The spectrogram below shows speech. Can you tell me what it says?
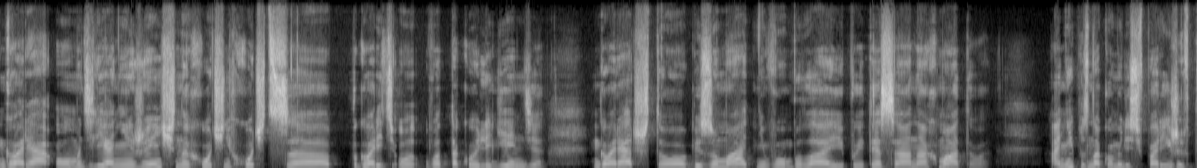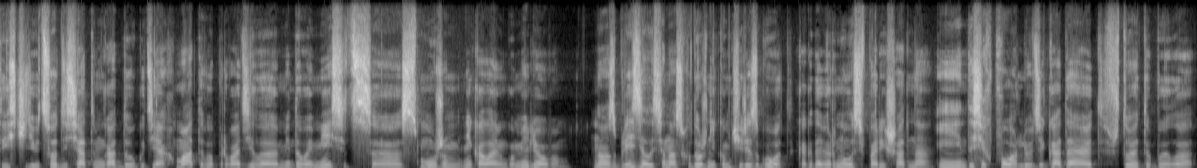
Говоря о Модильяне и женщинах, очень хочется поговорить о вот такой легенде. Говорят, что без ума от него была и поэтесса Анна Ахматова. Они познакомились в Париже в 1910 году, где Ахматова проводила медовый месяц э, с мужем Николаем Гумилевым. Но сблизилась она с художником через год, когда вернулась в Париж одна. И до сих пор люди гадают, что это было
